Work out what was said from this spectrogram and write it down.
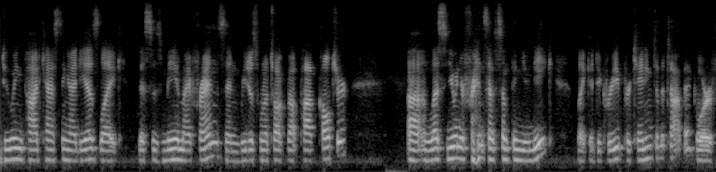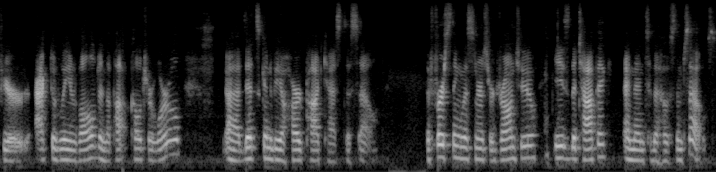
doing podcasting ideas like this is me and my friends, and we just want to talk about pop culture. Uh, unless you and your friends have something unique, like a degree pertaining to the topic, or if you're actively involved in the pop culture world, uh, that's going to be a hard podcast to sell. The first thing listeners are drawn to is the topic and then to the host themselves.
